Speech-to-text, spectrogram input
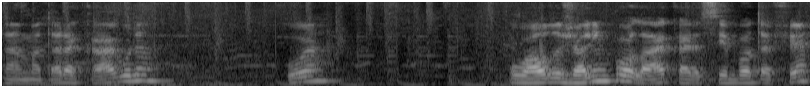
Tá, mataram a Kagura. Boa. O Aldo já limpou lá, cara. Você bota fé?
